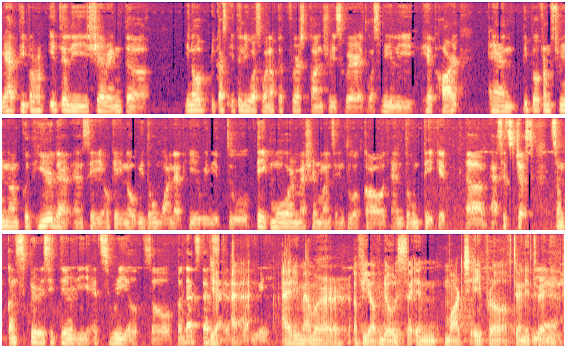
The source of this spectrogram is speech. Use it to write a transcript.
we had people from Italy sharing the, you know, because Italy was one of the first countries where it was really hit hard. And people from Suriname could hear that and say, okay, no, we don't want that here. We need to take more measurements into account and don't take it um, as it's just some conspiracy theory. It's real. So that's that's, yeah, that's one way. I remember a few of those in March, April of 2020. Yeah.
